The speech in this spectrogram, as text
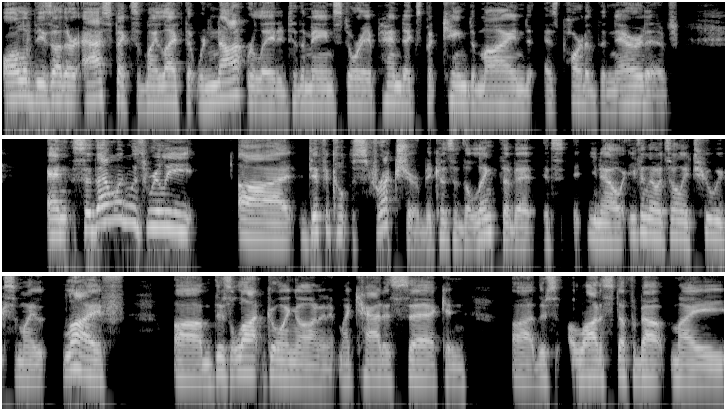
all of these other aspects of my life that were not related to the main story appendix but came to mind as part of the narrative. And so that one was really uh, difficult to structure because of the length of it. It's you know even though it's only two weeks of my life, um, there's a lot going on in it. My cat is sick, and uh, there's a lot of stuff about my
